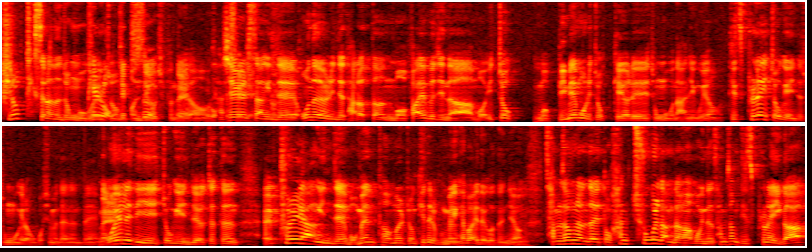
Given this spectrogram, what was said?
필옵틱스라는 종목을 필옵틱스? 좀 얹고 네, 싶은데요. 로프 사실상 이제 오늘 이제 다뤘던 뭐 5G나 뭐 이쪽 뭐 비메모리 쪽 계열의 종목은 아니고요. 디스플레이 쪽의 이제 종목이라고 보시면 되는데 네. OLED 쪽이 이제 어쨌든 애플향 이제 모멘텀을 좀 기대를 분명히 해봐야 되거든요. 음. 삼성전자의 또 한 축을 담당하고 있는 삼성 디스플레이가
